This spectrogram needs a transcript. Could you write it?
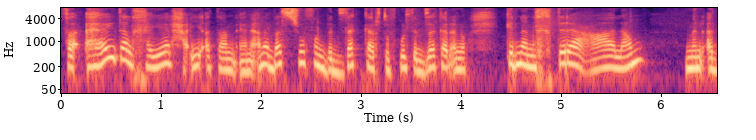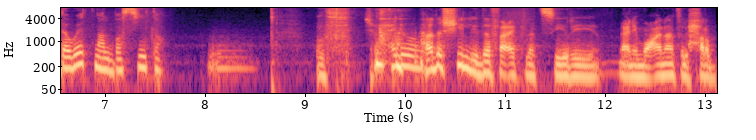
فهيدا الخيال حقيقة يعني أنا بس شوفهم بتذكر طفولتي بتذكر إنه كنا نخترع عالم من أدواتنا البسيطة. أوف. شو حلو. هذا الشيء اللي دفعك لتصيري يعني معاناة الحرب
